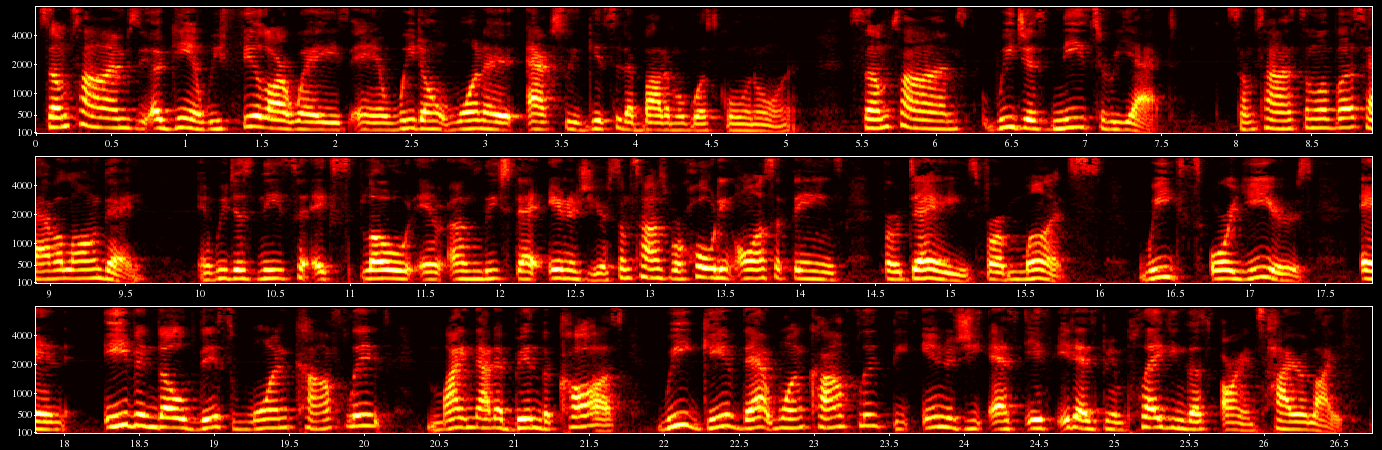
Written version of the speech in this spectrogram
Sometimes, again, we feel our ways and we don't want to actually get to the bottom of what's going on. Sometimes we just need to react. Sometimes some of us have a long day and we just need to explode and unleash that energy. Or sometimes we're holding on to things for days, for months, weeks, or years and even though this one conflict might not have been the cause, we give that one conflict the energy as if it has been plaguing us our entire life.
